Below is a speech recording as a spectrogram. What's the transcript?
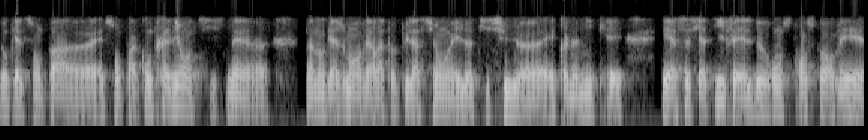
Donc elles sont pas euh, elles sont pas contraignantes si ce n'est euh, un engagement envers la population et le tissu euh, économique et, et, associatif et elles devront se transformer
